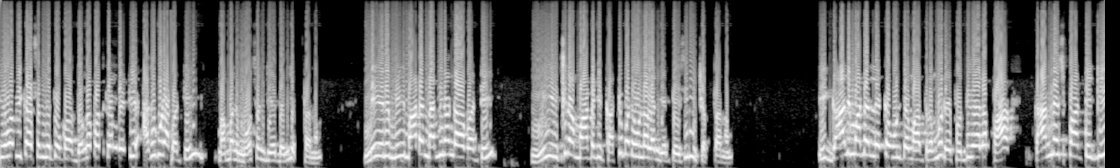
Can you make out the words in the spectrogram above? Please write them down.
యువ వికాసం చెప్పి ఒక దొంగ పథకం పెట్టి అది కూడా బట్టి మమ్మల్ని మోసం చేయొద్దని చెప్తాను. మీరు మీ మాట నమ్మినాం కాబట్టి మీరు ఇచ్చిన మాటకి కట్టుబడి ఉండాలని చెప్పేసి నేను చెప్తాను. ఈ గాలి మాటలు లెక్క ఉంటే మాత్రము రేపు పొద్దుగాల పా కాంగ్రెస్ పార్టీకి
